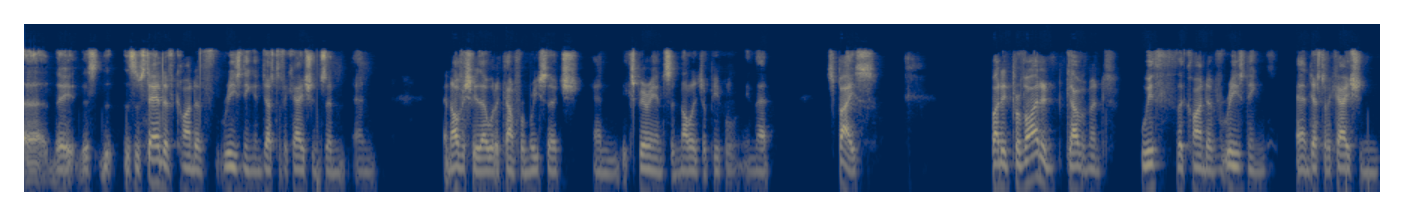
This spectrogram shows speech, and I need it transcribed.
uh, the, the, the substantive kind of reasoning and justifications and and and obviously they would have come from research and experience and knowledge of people in that space. But it provided government with the kind of reasoning and justification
